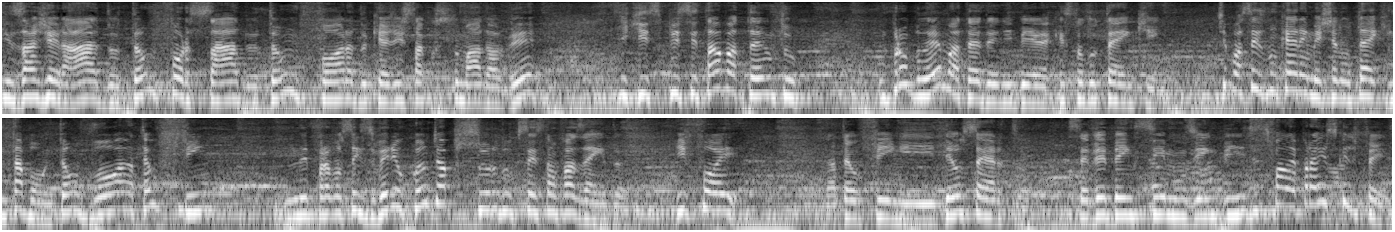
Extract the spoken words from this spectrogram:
exagerado, tão forçado, tão fora do que a gente está acostumado a ver e que explicitava tanto um problema até da NBA, a questão do tanking. Tipo, vocês não querem mexer no tanking? Tá bom, então vou até o fim né, pra vocês verem o quanto é absurdo o que vocês estão fazendo. E foi até o fim e deu certo. Você vê Ben Simmons e Embiid e fala, é pra isso que ele fez.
